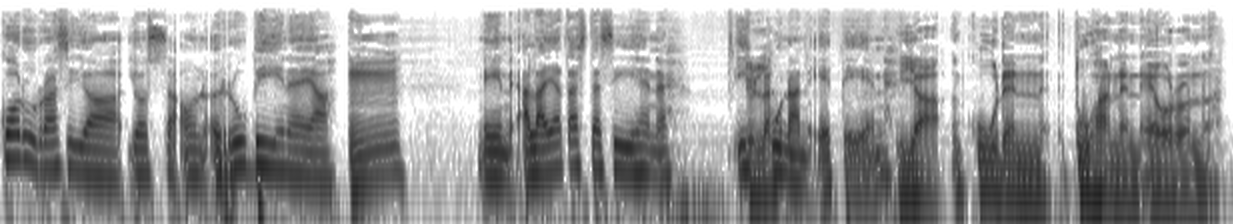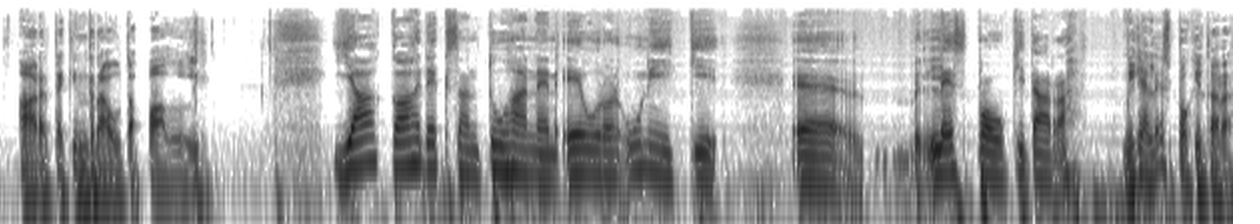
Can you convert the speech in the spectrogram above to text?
korurasiaa, jossa on rubiineja, mm, niin älä jätä sitä siihen Kyllä. ikkunan eteen. ja kuuden tuhannen euron Artekin rautapalli. Ja kahdeksan tuhannen euron uniikki ö, Les Paul-kitara. Mikä lesbokitara?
